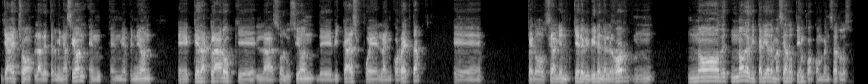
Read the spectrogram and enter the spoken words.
ya ha hecho la determinación. En, en mi opinión, eh, queda claro que la solución de Bcash fue la incorrecta, eh, pero si alguien quiere vivir en el error, mm, no, no dedicaría demasiado tiempo a convencerlos.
